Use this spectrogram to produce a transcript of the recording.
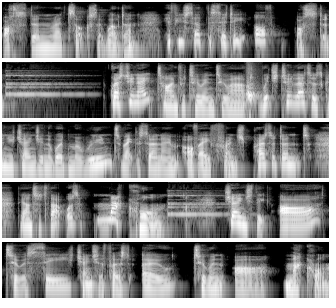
Boston Red Sox, so well done if you said the city of Boston. Question eight, time for two in, two out. Which two letters can you change in the word maroon to make the surname of a French president? The answer to that was Macron. Change the R to a C, change the first O to an R, Macron.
